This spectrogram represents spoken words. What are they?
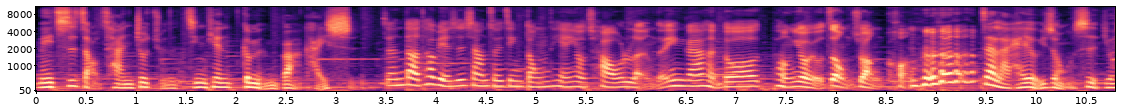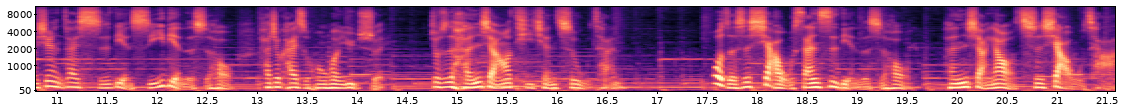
没吃早餐就觉得今天根本没办法开始。真的，特别是像最近冬天又超冷的，应该很多朋友有这种状况。再来，还有一种是，有些人在十点、十一点的时候，他就开始昏昏欲睡，就是很想要提前吃午餐，或者是下午三四点的时候，很想要吃下午茶，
